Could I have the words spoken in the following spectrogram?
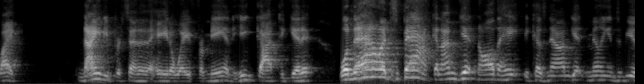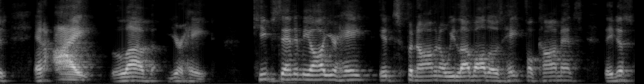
like 90% of the hate away from me and he got to get it. Well, now it's back and I'm getting all the hate because now I'm getting millions of views. And I love your hate. Keep sending me all your hate. It's phenomenal. We love all those hateful comments. They just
